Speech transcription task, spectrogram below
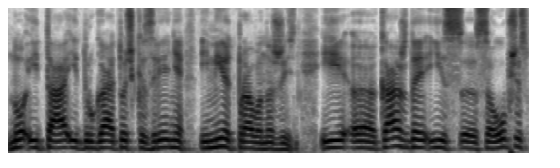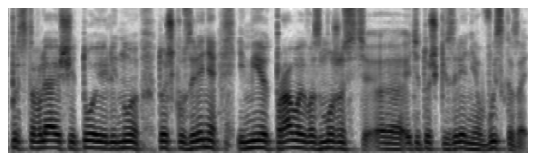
Но и та, и другая точка зрения имеют право на жизнь. И э, каждое из э, сообществ, представляющие то или иную точку зрения, имеют право и возможность э, эти точки зрения высказать.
